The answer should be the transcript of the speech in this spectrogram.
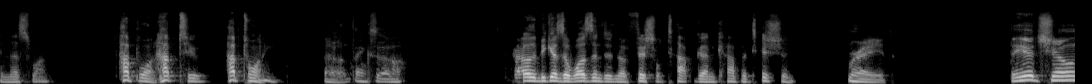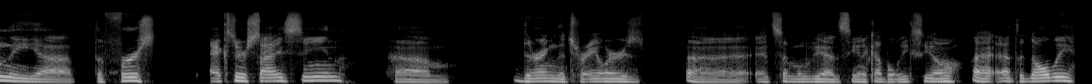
in this one. Hop one, hop two, hop twenty. I don't think so. Probably because it wasn't an official Top Gun competition. Right. They had shown the uh the first exercise scene um during the trailers uh at some movie I'd seen a couple weeks ago uh, at the Dolby.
